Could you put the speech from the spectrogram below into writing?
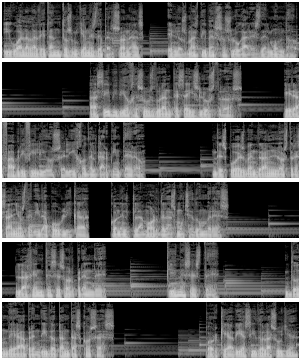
igual a la de tantos millones de personas en los más diversos lugares del mundo. Así vivió Jesús durante seis lustros. Era Fabri Filius, el hijo del carpintero. Después vendrán los tres años de vida pública, con el clamor de las muchedumbres. La gente se sorprende. ¿Quién es este? ¿Dónde ha aprendido tantas cosas? Porque había sido la suya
